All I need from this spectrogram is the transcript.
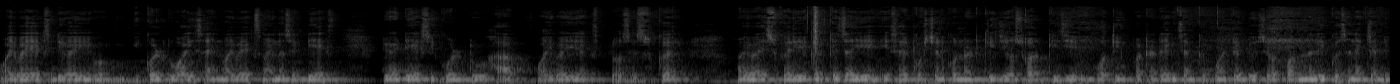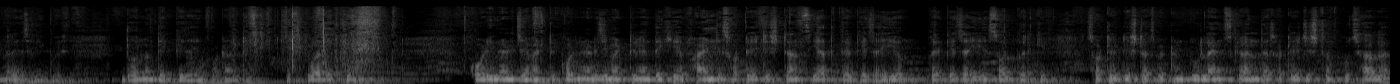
y by x d y equal to y sine y by x minus एक d x d y d x equal to half y by x plus square square ये करके जाइए, ये सारे क्वेश्चन को नोट कीजिए और सॉल्व कीजिए। बहुत ही इंपॉर्टेंट है एग्ज़ाम के पॉइंट ऑफ़ व्यू से और फॉर्नल इक्वेशन एग्ज़ाम डिफरेंशियल इक्वेशन दोनों देख के जाइए इंपॉर्टेंट है। उसके बाद देखते हैं। कोऑर्डिनेट ज्योमेट्री कोऑर्डिनेट ज्योमेट्री में देखिए फाइंड द शॉर्टेज डिस्टेंस याद करके जाइए करके जाइए सॉल्व करके। Shortest distance between two lines के अंदर शॉर्टेज डिस्टेंस पूछा होगा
